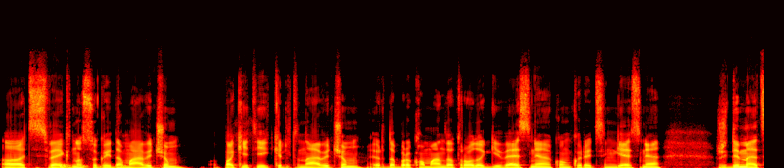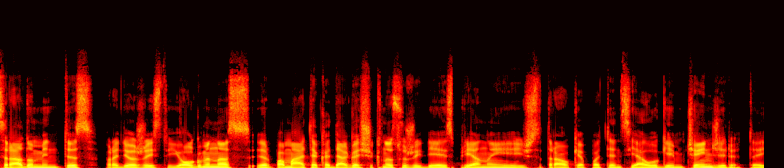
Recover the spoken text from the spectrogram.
atsisveikino su Gaidamavičium, pakeitė į Kiltinavičium ir dabar komanda atrodo gyvesnė, konkurencingesnė. Žaidime atsirado mintis, pradėjo žaisti Jogminas ir pamatė, kad dega šiknas su žaidėjais prienai išsitraukė potencialų game changerį. Tai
